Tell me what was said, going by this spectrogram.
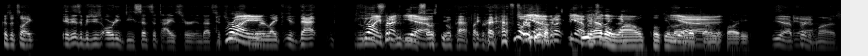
because it's like It is, but she's already desensitized her in that situation. Right. Where like i- that. Right, but to I- you a yeah. sociopath, like right after. no, yeah, Yeah. but I, yeah, we but I'm have a like, wild Pokemon that's on Yeah. the party. Yeah, Yeah. pretty much.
